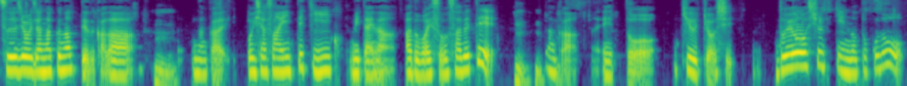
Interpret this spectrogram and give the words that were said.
通常じゃなくなってるから、うん。なんか、お医者さん行ってきみたいなアドバイスをされて、うんうん。なんか、えっと、急遽し、土曜出勤のところ、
